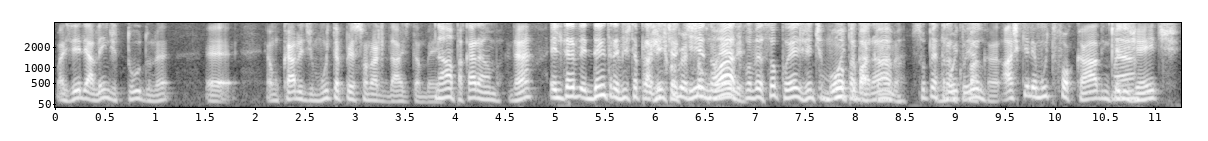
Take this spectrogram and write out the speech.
mas ele, além de tudo, né? é, É um cara de muita personalidade também. Não, pra caramba. Né? Ele deu entrevista pra A gente, gente aqui. conversou com Nossa, ele. conversou com ele, gente boa pra caramba. Super muito tranquilo. bacana. Acho que ele é muito focado, inteligente,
